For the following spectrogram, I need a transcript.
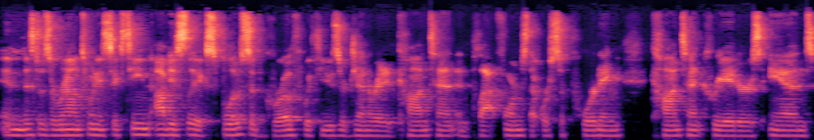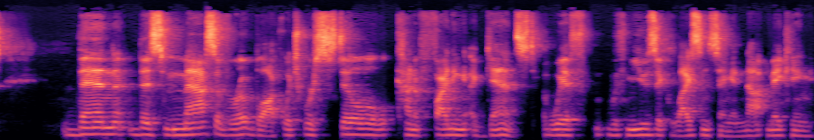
and this was around 2016 obviously explosive growth with user generated content and platforms that were supporting content creators. And then this massive roadblock which we're still kind of fighting against with with music licensing and not making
